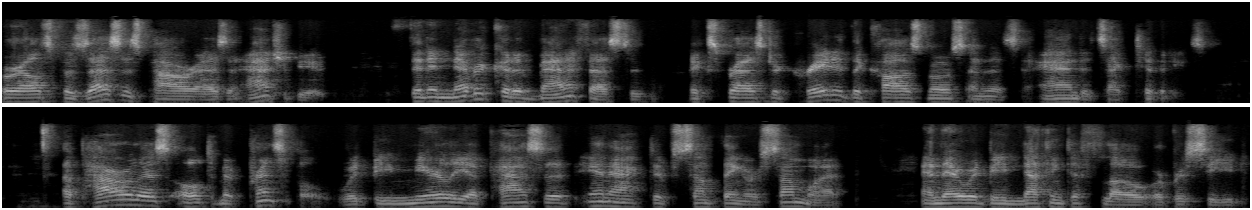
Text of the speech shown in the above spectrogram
or else possesses power as an attribute, then it never could have manifested, expressed, or created the cosmos and its, and its activities. A powerless ultimate principle would be merely a passive, inactive something or somewhat, and there would be nothing to flow or proceed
